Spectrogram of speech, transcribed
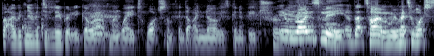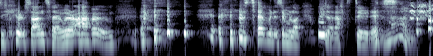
but I would never deliberately go out of my way to watch something that I know is going to be true. It reminds awful. me of that time when we went to watch Secret Santa and we were at home. it was 10 minutes and we we're like, we don't have to do this. No.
